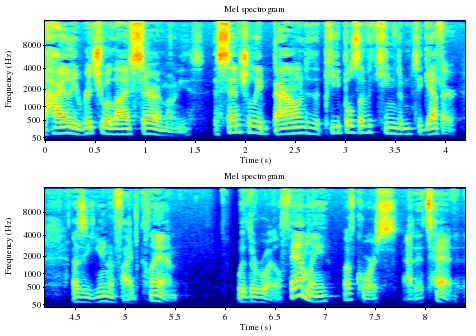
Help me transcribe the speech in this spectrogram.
The highly ritualized ceremonies essentially bound the peoples of a kingdom together as a unified clan, with the royal family, of course, at its head.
